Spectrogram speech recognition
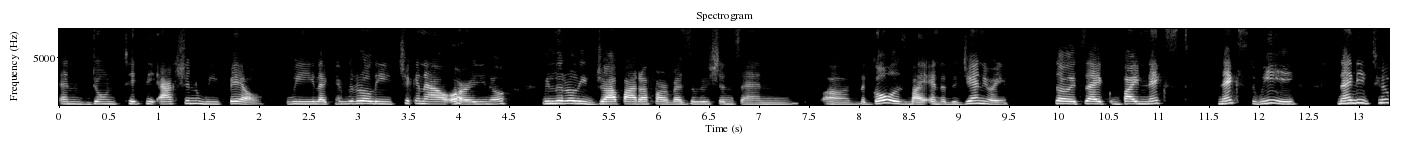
and don't take the action we fail. We like yep. literally chicken out or you know we literally drop out of our resolutions and uh, the goals by end of the january. So it's like by next next week 92%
